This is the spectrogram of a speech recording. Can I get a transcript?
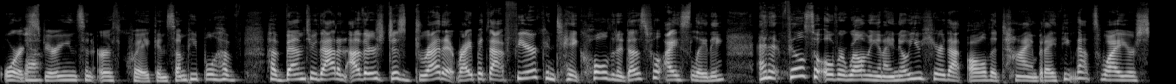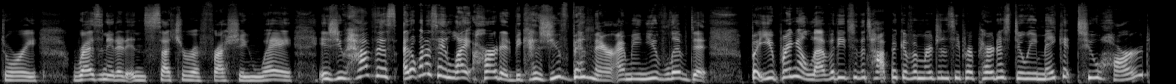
or yeah. experience an earthquake. And some people have have been through that and others just dread it, right? But that fear can take hold and it does feel isolating and it feels so overwhelming. And I know you hear that all the time, but I think that's why your story resonated in such a refreshing way. Is you have this, I don't want to say lighthearted because you've been there. I mean, you've lived it, but you bring a levity levity to the topic of emergency preparedness? Do we make it too hard?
